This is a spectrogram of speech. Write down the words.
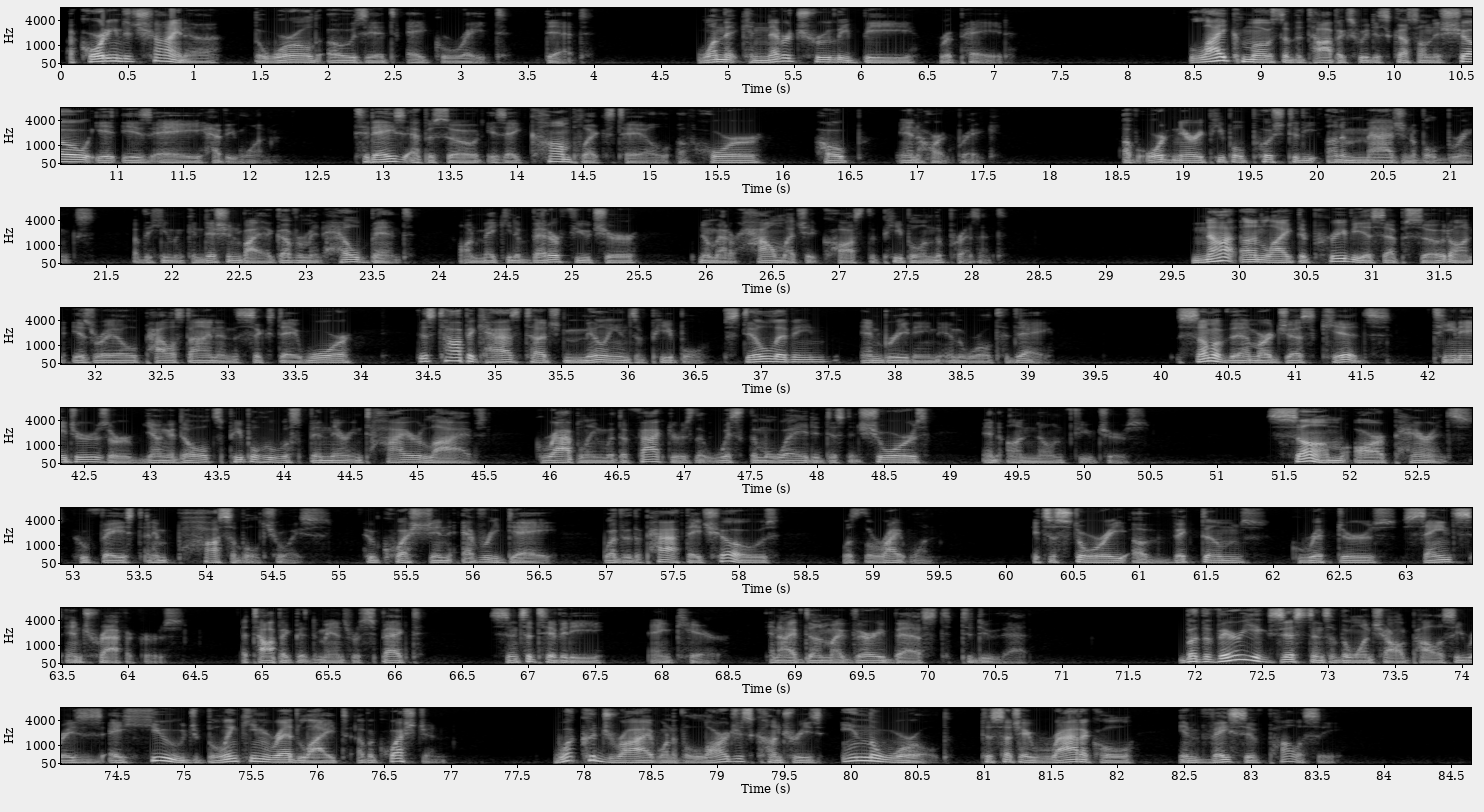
According to China, the world owes it a great debt, one that can never truly be repaid. Like most of the topics we discuss on the show, it is a heavy one. Today's episode is a complex tale of horror, hope, and heartbreak. Of ordinary people pushed to the unimaginable brinks of the human condition by a government hell bent on making a better future, no matter how much it costs the people in the present. Not unlike the previous episode on Israel, Palestine, and the Six Day War, this topic has touched millions of people still living and breathing in the world today. Some of them are just kids, teenagers, or young adults, people who will spend their entire lives grappling with the factors that whisk them away to distant shores and unknown futures. Some are parents who faced an impossible choice, who question every day whether the path they chose was the right one. It's a story of victims, grifters, saints, and traffickers, a topic that demands respect, sensitivity, and care, and I've done my very best to do that. But the very existence of the one child policy raises a huge blinking red light of a question. What could drive one of the largest countries in the world to such a radical, invasive policy?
